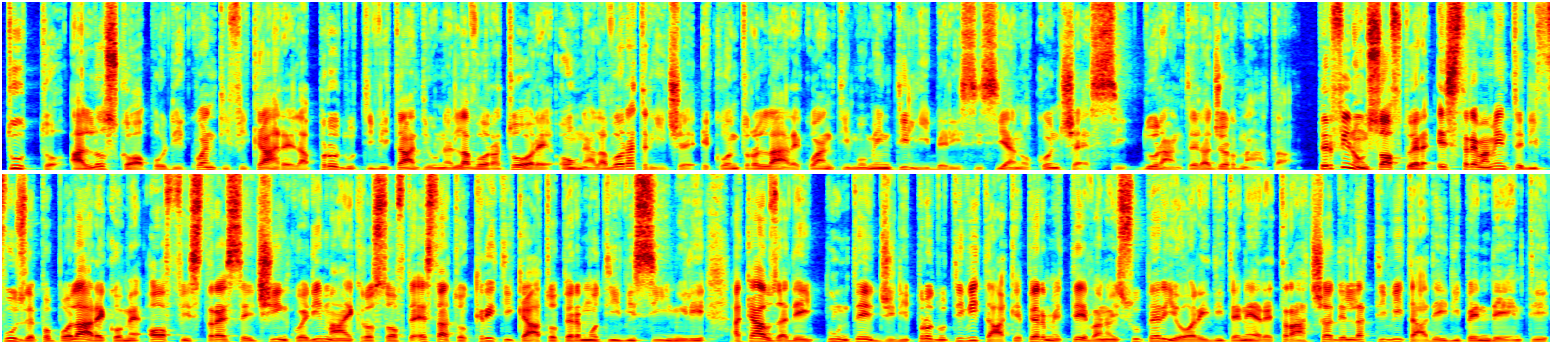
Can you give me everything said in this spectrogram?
Tutto allo scopo di quantificare la produttività di un lavoratore o una lavoratrice e controllare quanti momenti liberi si siano concessi durante la giornata. Perfino un software estremamente diffuso e popolare come Office 365 di Microsoft è stato criticato per motivi simili, a causa dei punteggi di produttività che permettevano ai superiori di tenere traccia dell'attività dei dipendenti.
